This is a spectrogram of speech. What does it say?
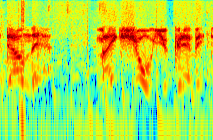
you down there. Make sure you grab it.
